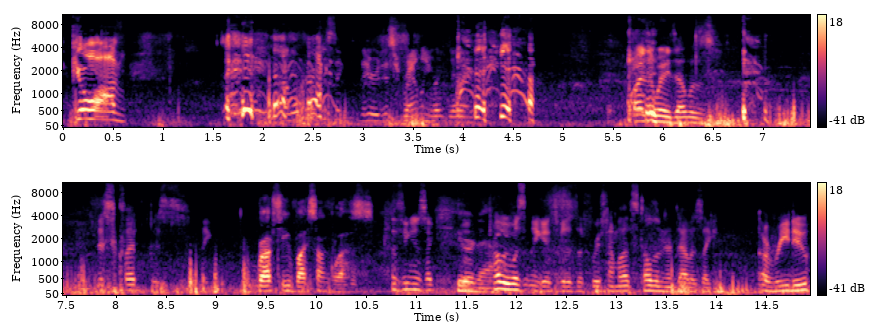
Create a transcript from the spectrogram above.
Go off. I love how just, like, they were just randomly right there. yeah. By the way, that was this clip is like Brought to you by sunglasses. the thing is like Here it now. probably wasn't like as good as the first time. Let's tell them that that was like a redo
